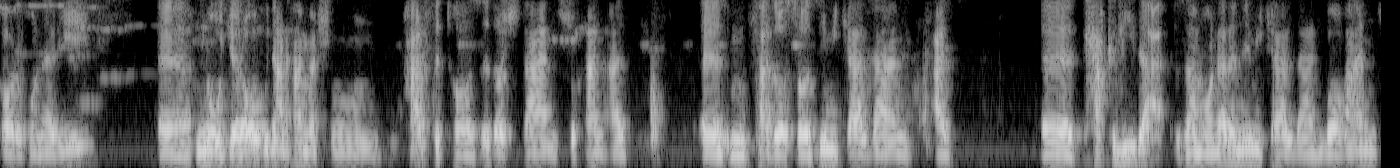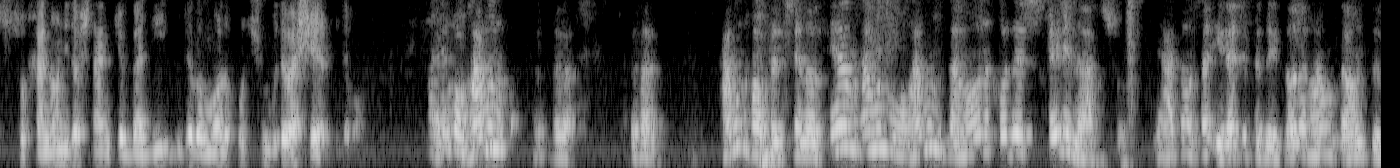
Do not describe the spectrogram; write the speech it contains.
کار هنری نوگرا بودن همشون حرف تازه داشتن سخن از فضاسازی می‌کردن از تقلید زمانه رو نمی‌کردن. واقعا سخنانی داشتن که بدیع بوده و مال خودشون بوده و شعر بوده. ولی خب همون. همون حافظ شناسی هم همون مو- همون زمان خودش خیلی نقش شد. یعنی حتی مثلا ایرج پزشکزاد هم همون زمان تو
